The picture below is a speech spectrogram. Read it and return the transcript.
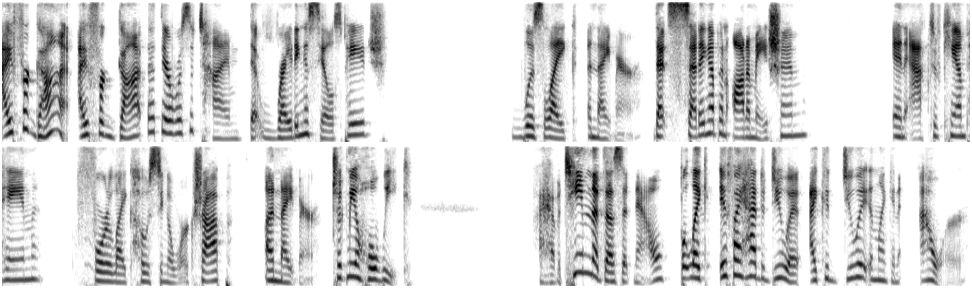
I forgot. I forgot that there was a time that writing a sales page was like a nightmare, that setting up an automation an ActiveCampaign for like hosting a workshop, a nightmare. Took me a whole week. I have a team that does it now, but like if I had to do it, I could do it in like an hour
